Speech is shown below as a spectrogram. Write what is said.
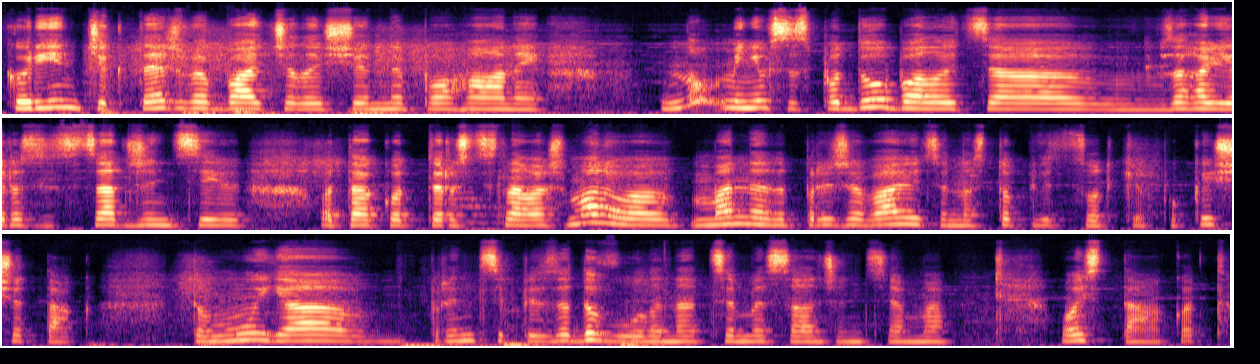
корінчик теж ви бачили, що непоганий. Ну, мені все сподобалося. Взагалі розсадженці, отак от Ростислава Шмарова, в мене приживаються на 100%. Поки що так. Тому я, в принципі, задоволена цими саджанцями. Ось так от.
